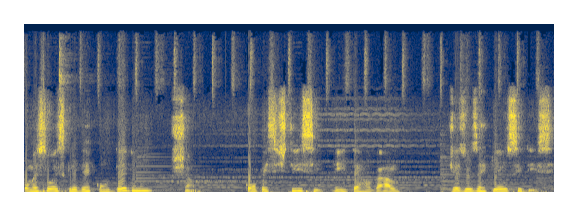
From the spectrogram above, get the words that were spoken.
começou a escrever com o dedo no chão. Como persistisse em interrogá-lo, Jesus ergueu-se e disse:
